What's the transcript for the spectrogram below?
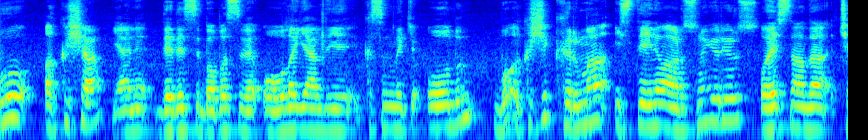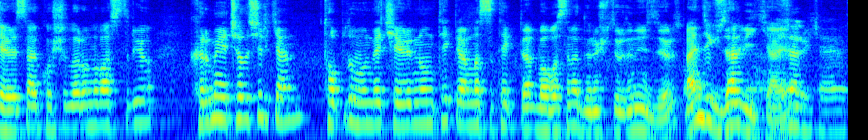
bu akışa yani dedesi, babası ve oğula geldiği kısımdaki oğlun bu akışı kırma isteğini arzusunu görüyoruz. O esnada çevresel koşullar onu bastırıyor. Kırmaya çalışırken toplumun ve çevrenin onu tekrar nasıl tekrar babasına dönüştürdüğünü izliyoruz. Bence güzel bir hikaye. Güzel bir hikaye evet.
